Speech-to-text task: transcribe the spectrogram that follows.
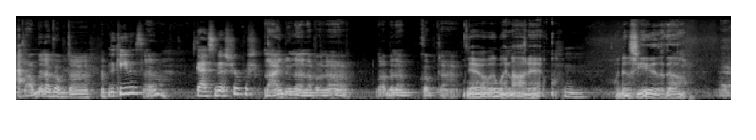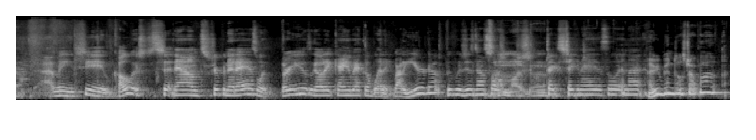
I've been a couple times. Nikita's yeah. got some good strippers. No, I ain't do nothing up and down. But I've been a couple times. Yeah, it wasn't all that. Hmm. But this years ago. Yeah. I mean, shit, COVID shut down stripping that ass, what, three years ago? They came back up, what, about a year ago? People just down so Something like that. straight shaking ass or whatnot. Have you been to a strip club?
